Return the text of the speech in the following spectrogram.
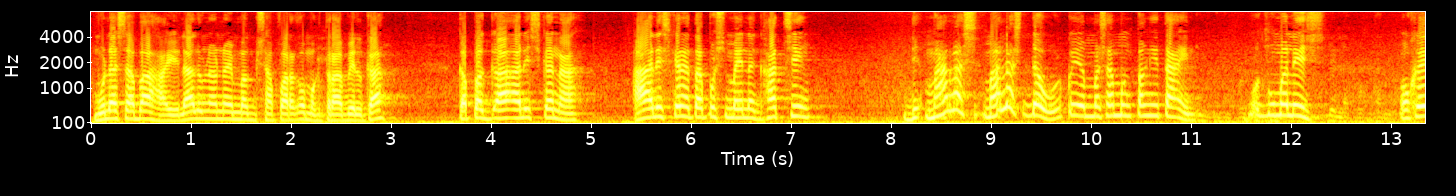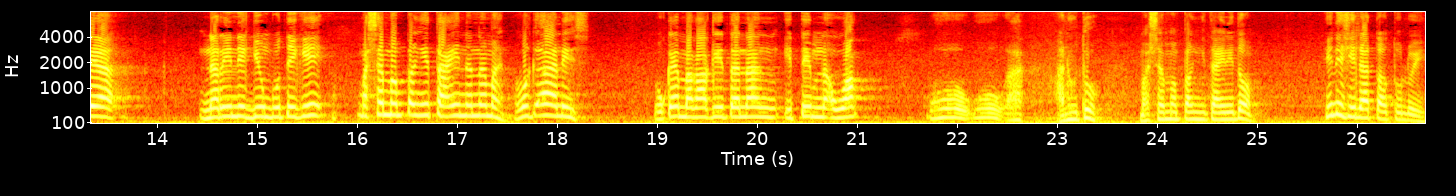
mula sa bahay, lalo na na mag-safar ka, mag-travel ka, kapag aalis ka na, aalis ka na tapos may nag-hatching, malas, malas daw, kaya masamang pangitain. Huwag umalis. O kaya, narinig yung butiki, masamang pangitain na naman. Huwag alis. O kaya makakita ng itim na uwak, oo, oo, ah, ano to? Masamang pangitain ito. Hindi sila tutuloy.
